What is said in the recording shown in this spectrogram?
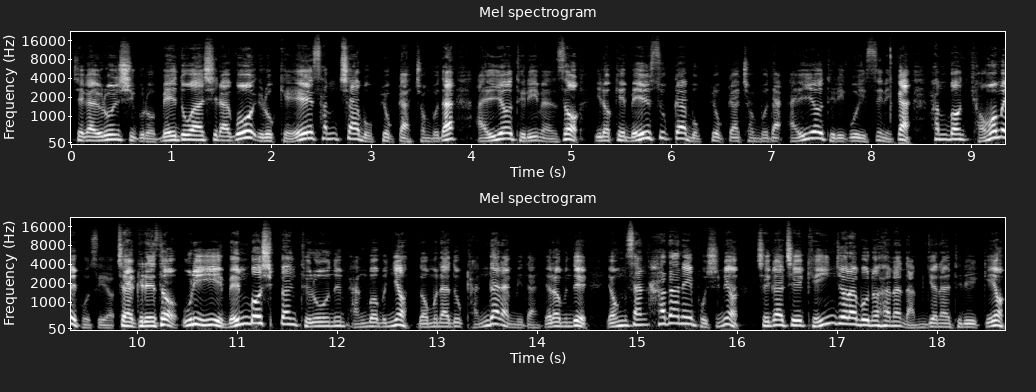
제가 이런 식으로 매도하시라고 이렇게 3차 목표가 전부 다 알려드리면서 이렇게 매수가 목표가 전부 다 알려드리고 있으니까 한번 경험해 보세요. 자 그래서 우리 멤버십방 들어오는 방법은요 너무나도 간단합니다. 여러분들 영상 하단에 보시면 제가 제 개인 전화번호 하나 남겨놔 드릴게요.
